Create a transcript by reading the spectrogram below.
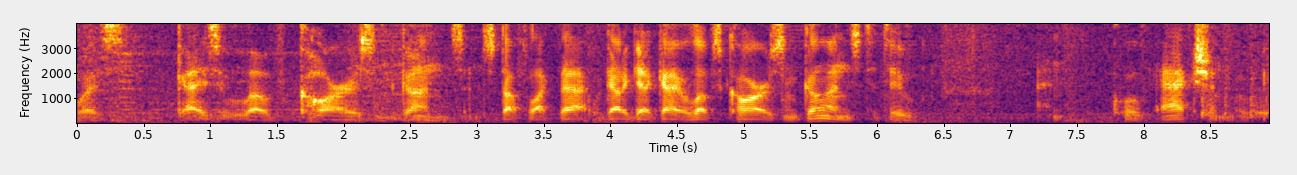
was guys who love cars and guns and stuff like that. We got to get a guy who loves cars and guns to do an quote action movie.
